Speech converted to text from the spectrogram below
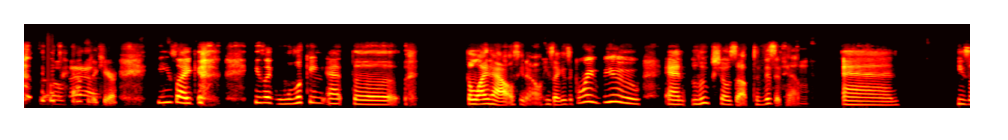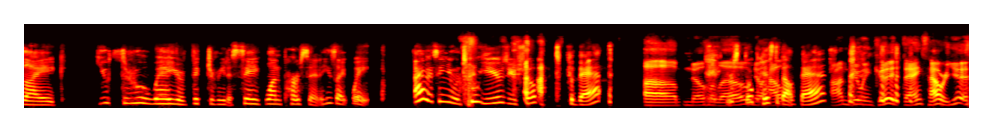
like, what's So happening here? He's like, he's like looking at the the lighthouse. You know, he's like, it's a great view, and Luke shows up to visit him, Mhm. and he's like, you threw away your victory to save one person. He's like, wait, I haven't seen you in two years. You show up for that? Um, no, hello. You're still no, pissed how- about that? I'm doing good, thanks. How are you?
